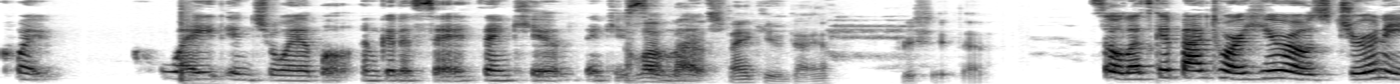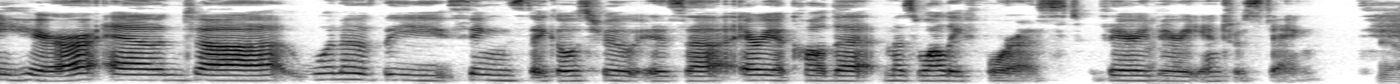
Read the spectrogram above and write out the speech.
quite quite enjoyable. I'm going to say thank you, thank you I so much. That. Thank you, Diane. Appreciate that. So let's get back to our hero's journey here. And uh, one of the things they go through is an area called the Mazwali Forest. Very, very interesting. Yeah.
